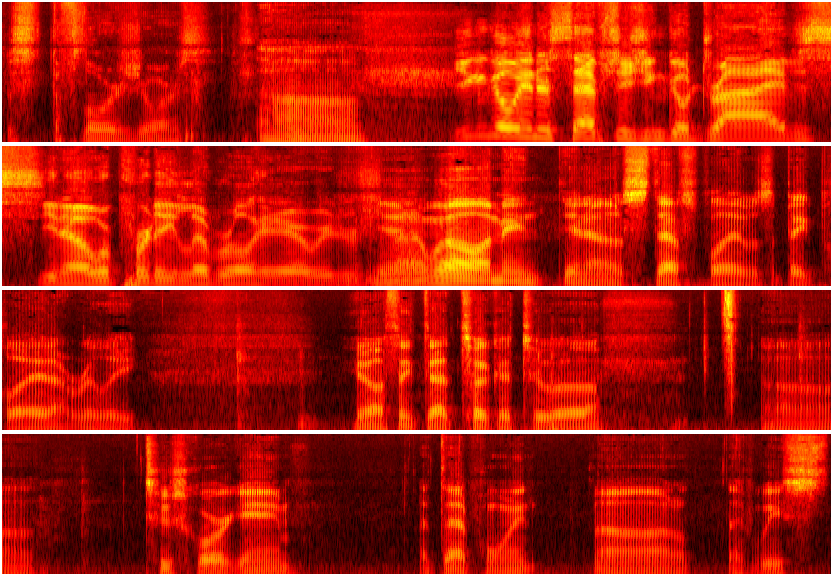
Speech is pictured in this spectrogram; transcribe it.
Just the floor is yours. Uh, You can go interceptions. You can go drives. You know, we're pretty liberal here. We're just yeah. not- Well, I mean, you know, Steph's play was a big play. That really, you know, I think that took it to a uh, two-score game at that point. Uh, at least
